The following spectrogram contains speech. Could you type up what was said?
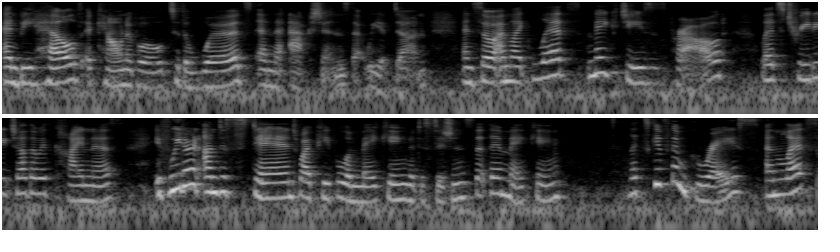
and be held accountable to the words and the actions that we have done. And so I'm like, let's make Jesus proud. Let's treat each other with kindness. If we don't understand why people are making the decisions that they're making, let's give them grace and let's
